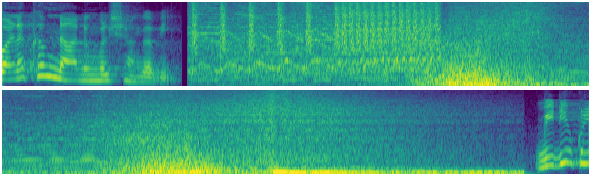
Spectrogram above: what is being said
வணக்கம் நான் உங்கள் சங்கவி. வீடியோக்குள்ளே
